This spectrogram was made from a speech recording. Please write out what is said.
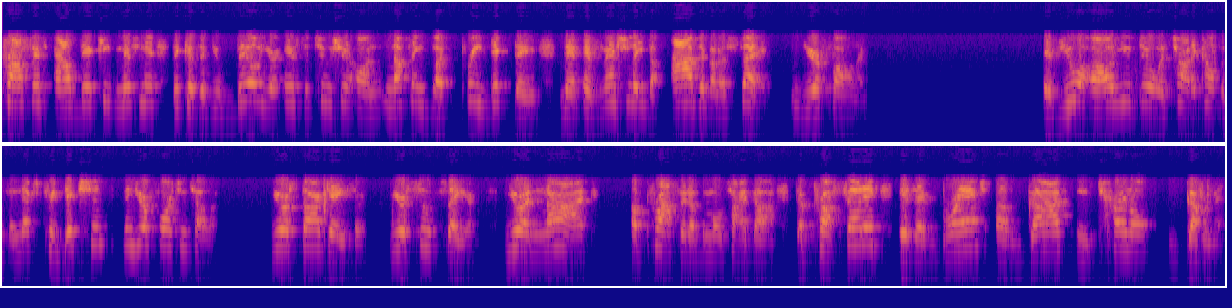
prophets out there, keep missing it? Because if you build your institution on nothing but predicting, then eventually the odds are going to say you're falling. If you all you do is try to come up with the next prediction, then you're a fortune teller. You're a stargazer. You're a soothsayer. You're not a prophet of the Most High God. The prophetic is a branch of God's eternal government.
